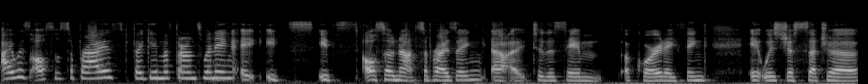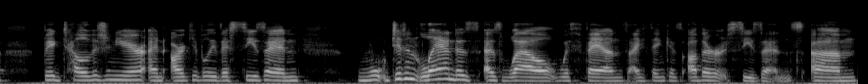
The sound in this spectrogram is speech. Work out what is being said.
I was also surprised by Game of Thrones winning. It, it's it's also not surprising uh, to the same accord. I think it was just such a big television year, and arguably this season w- didn't land as as well with fans. I think as other seasons. Um,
